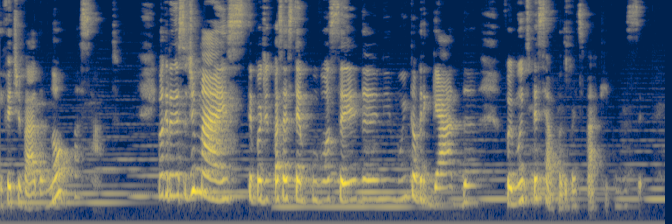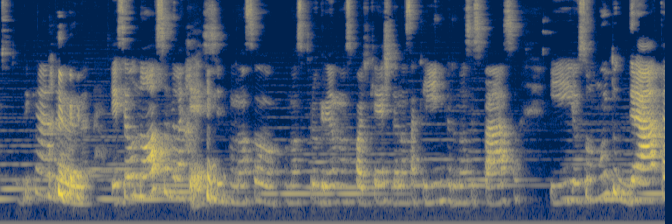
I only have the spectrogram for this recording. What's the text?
efetivada no passado. Eu agradeço demais ter podido passar esse tempo com você, Dani. Muito obrigada. Foi muito especial poder participar aqui com você. Obrigada. Esse é o nosso VilaCast, o nosso, o nosso programa, o nosso podcast da nossa clínica, do nosso espaço. E eu sou muito grata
